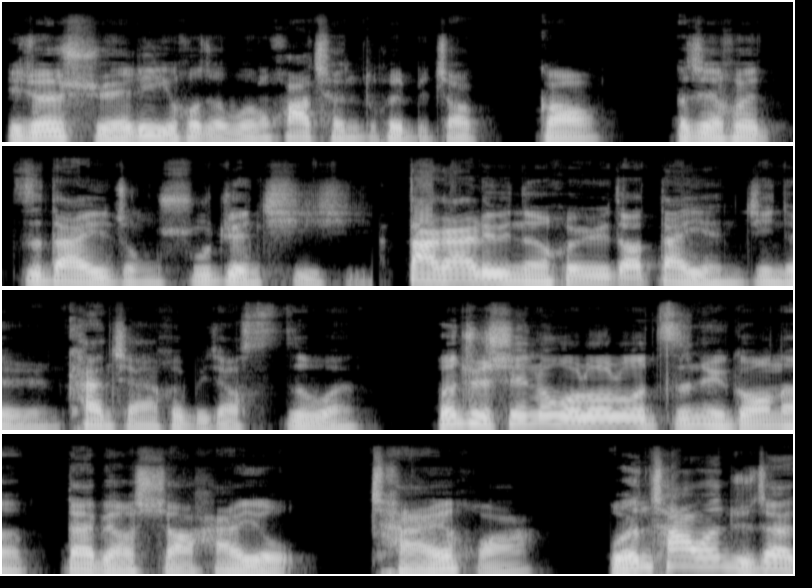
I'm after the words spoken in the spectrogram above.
也就是学历或者文化程度会比较高，而且会自带一种书卷气息。大概率呢会遇到戴眼镜的人，看起来会比较斯文。文曲星如果落入子女宫呢，代表小孩有才华。文昌文曲在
